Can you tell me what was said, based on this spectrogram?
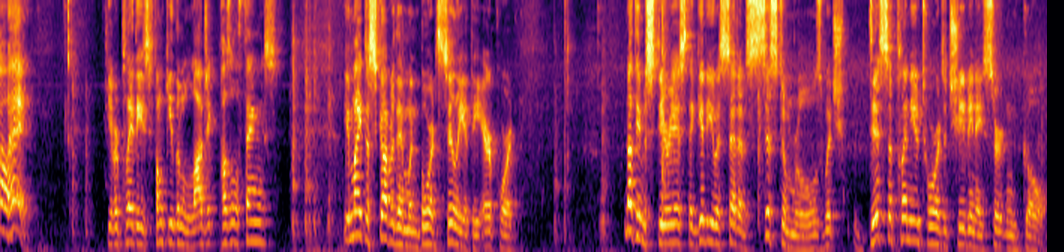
Oh, hey! You ever play these funky little logic puzzle things? You might discover them when bored silly at the airport. Nothing mysterious, they give you a set of system rules which discipline you towards achieving a certain goal.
